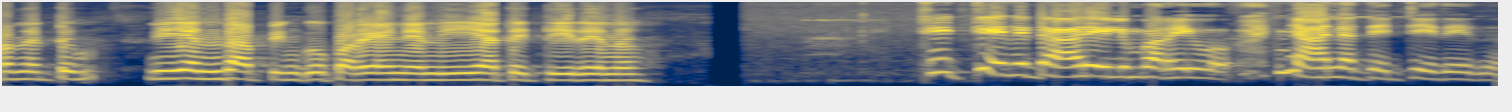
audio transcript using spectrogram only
നടന്നിട്ടും നീ എന്താ പിങ്കു പറയാൻ നീയാ തെറ്റിയതെന്ന് തെറ്റെയ്തേന്ന്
